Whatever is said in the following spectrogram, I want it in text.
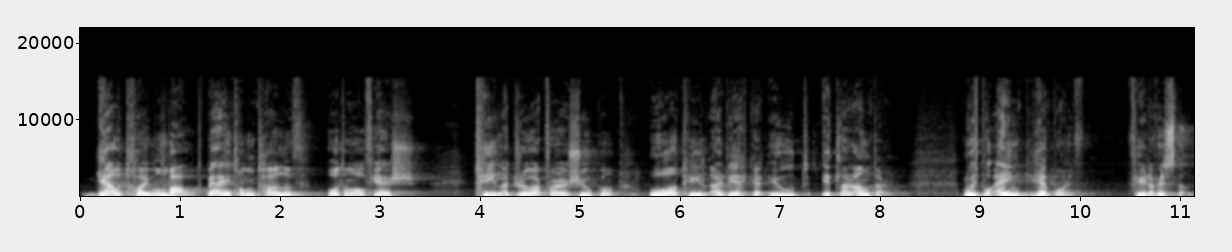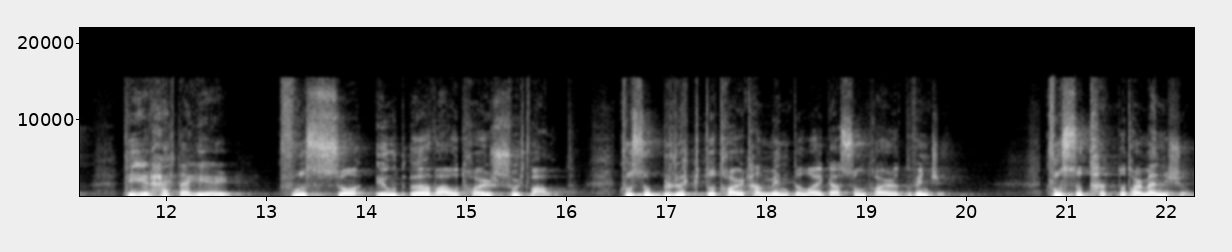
gav tajmon vald, bæði tajmon 12 og tajmon 70 til a grua kvar sjuko og til at reka ut ytlar antar. Mot poeng her point fyrir fyrsta Det er hetta her, hvordan utøva og tar sitt valg. Hvordan brukt og tar til myndeløyga som tar det finnes. Hvordan tatt og tar mennesken.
